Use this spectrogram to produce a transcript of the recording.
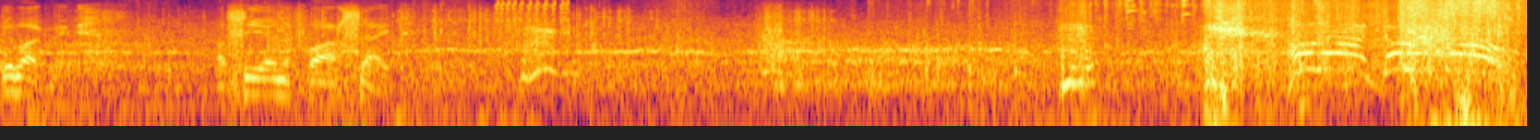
Good luck, mate. I'll see you on the far side. Hold on! Don't let go!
